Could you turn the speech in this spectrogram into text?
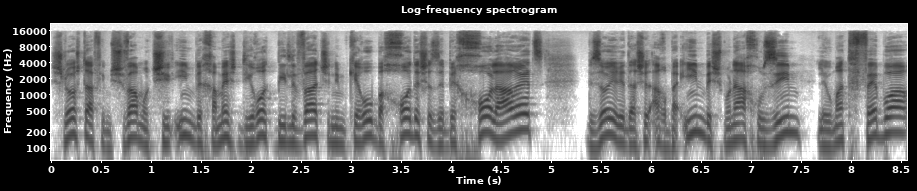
3,775 דירות בלבד שנמכרו בחודש הזה בכל הארץ, וזו ירידה של 48 אחוזים לעומת פברואר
